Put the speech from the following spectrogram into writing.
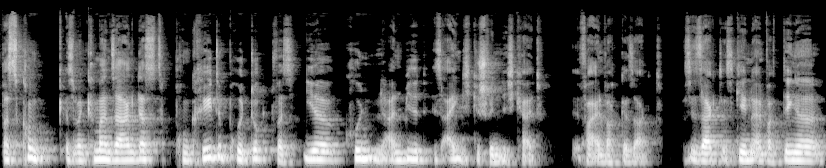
was also man kann man sagen, das konkrete Produkt, was ihr Kunden anbietet, ist eigentlich Geschwindigkeit, vereinfacht gesagt. Sie sagt, es gehen einfach Dinge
